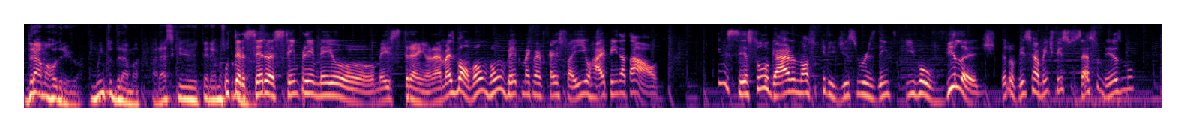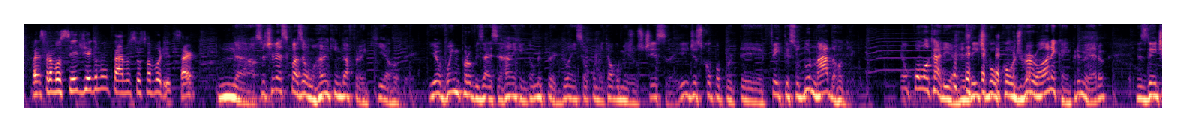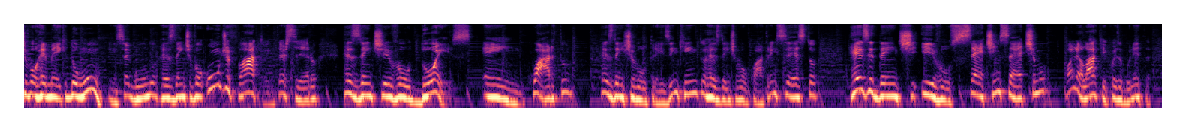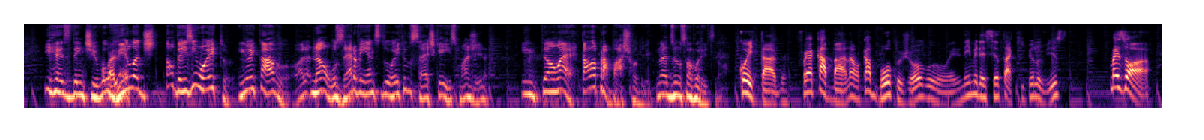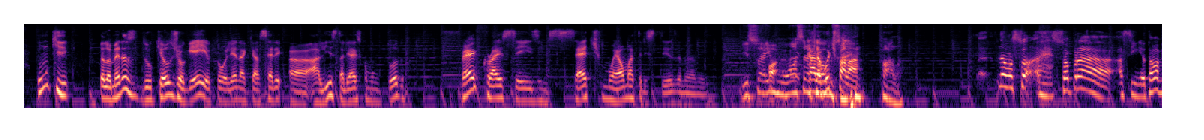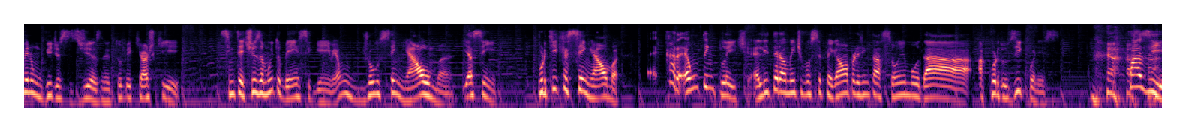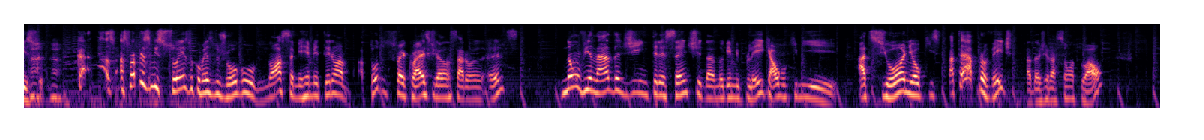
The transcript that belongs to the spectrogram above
Drama, Rodrigo. Muito drama. Parece que teremos. O problemas. terceiro é sempre meio, meio estranho, né? Mas bom, vamos, vamos ver como é que vai ficar isso aí. O hype ainda tá alto. Em sexto lugar, o nosso queridíssimo Resident Evil Village. Pelo visto, realmente fez sucesso mesmo. Mas para você, Diego, não tá nos seus favoritos, certo? Não. Se eu tivesse que fazer um ranking da franquia, Rodrigo, e eu vou improvisar esse ranking, então me perdoem se eu cometer alguma injustiça. E desculpa por ter feito isso do nada, Rodrigo. Eu colocaria Resident Evil Code Veronica em primeiro. Resident Evil Remake do 1 em segundo, Resident Evil 1 de fato em terceiro, Resident Evil 2 em quarto, Resident Evil 3 em quinto, Resident Evil 4 em sexto, Resident Evil 7 em sétimo, olha lá que coisa bonita, e Resident Evil Olha. Village talvez em oito, em oitavo. Olha, não, o zero vem antes do 8 e do 7, que é isso, imagina. Então, é, tá lá pra baixo, Rodrigo. Não é dos meus favoritos, não. Coitado. Foi acabar. Não, acabou com o jogo. Ele nem merecia estar aqui, pelo visto. Mas, ó, um que, pelo menos do que eu joguei, eu tô olhando aqui a série, a, a lista, aliás, como um todo. Far Cry 6 em sétimo é uma tristeza, meu amigo. Isso aí ó, mostra cara, que. Cara, vou te falar. Fala. Não, só, só pra. Assim, eu tava vendo um vídeo esses dias no YouTube que eu acho que sintetiza muito bem esse game. É um jogo sem alma. E assim, por que, que é sem alma? É, cara, é um template. É literalmente você pegar uma apresentação e mudar a cor dos ícones. Quase isso. As, as, próprias missões do começo do jogo, nossa, me remeteram a, a todos os Far Cry que já lançaram antes. Não vi nada de interessante da, no gameplay, que é algo que me adicione ou que até aproveite tá, da geração atual.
